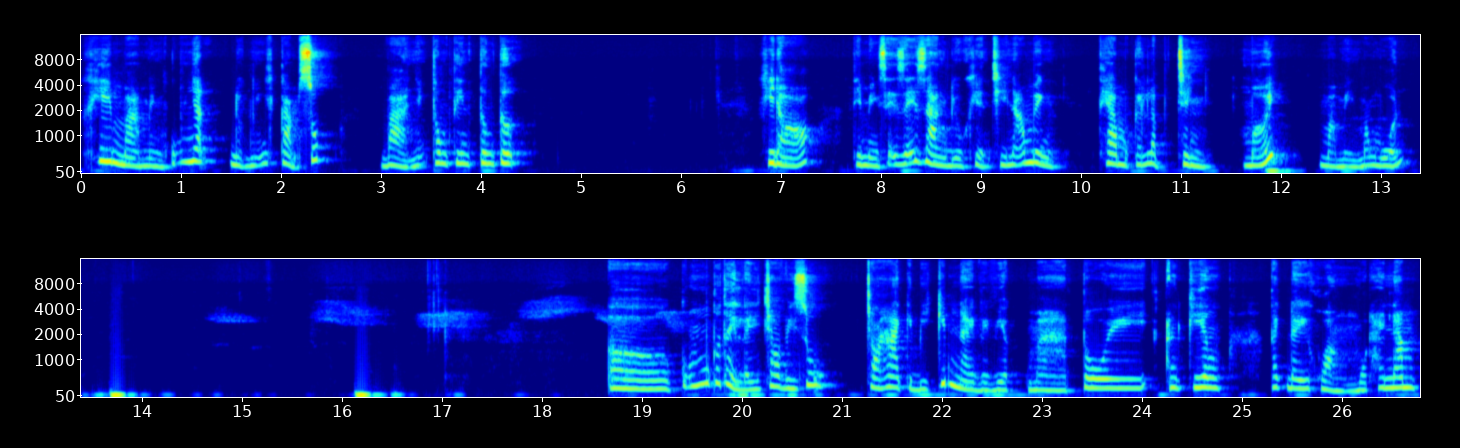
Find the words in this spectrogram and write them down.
Khi mà mình cũng nhận được những cảm xúc và những thông tin tương tự. Khi đó thì mình sẽ dễ dàng điều khiển trí não mình theo một cái lập trình mới mà mình mong muốn. Ờ, cũng có thể lấy cho ví dụ cho hai cái bí kíp này về việc mà tôi ăn kiêng cách đây khoảng 1-2 năm.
